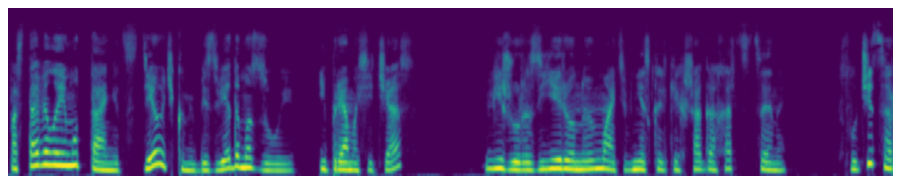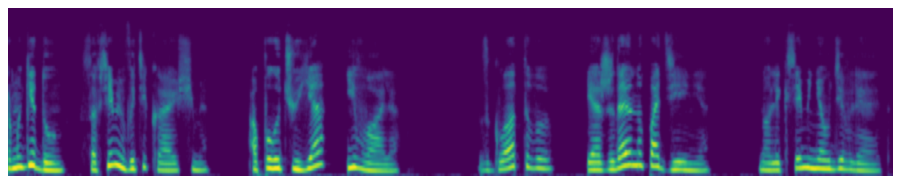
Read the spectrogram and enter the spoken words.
поставила ему танец с девочками без ведома Зои. И прямо сейчас вижу разъяренную мать в нескольких шагах от сцены. Случится Армагеддон со всеми вытекающими. А получу я и Валя. Сглатываю и ожидаю нападения, но Алексей меня удивляет.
